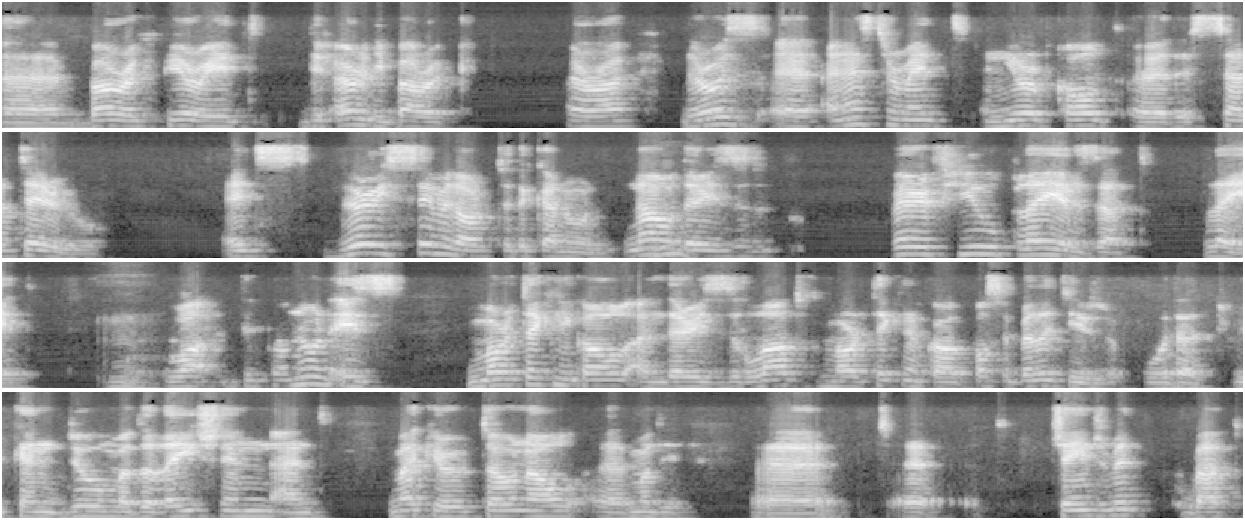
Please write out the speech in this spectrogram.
uh, Baroque period, the early Baroque era, there was uh, an instrument in Europe called uh, the Salterio. It's very similar to the Qanun. Now mm. there is very few players that play it. Mm. What the Qanun is more technical, and there is a lot of more technical possibilities with that. We can do modulation and microtonal uh, uh, uh, changement, but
